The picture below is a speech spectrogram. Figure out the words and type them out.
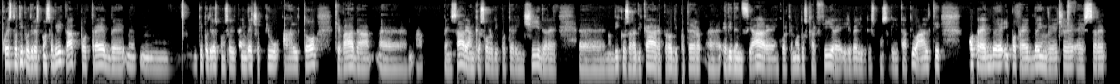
Questo tipo di responsabilità potrebbe, mh, mm, un tipo di responsabilità invece più alto che vada eh, a pensare anche solo di poter incidere, eh, non dico sradicare, però di poter eh, evidenziare, in qualche modo scalfire i livelli di responsabilità più alti, potrebbe, potrebbe invece essere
